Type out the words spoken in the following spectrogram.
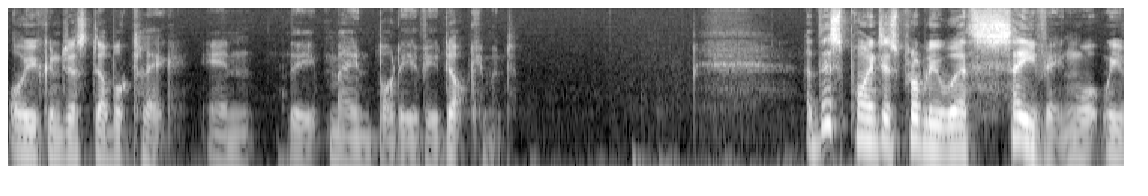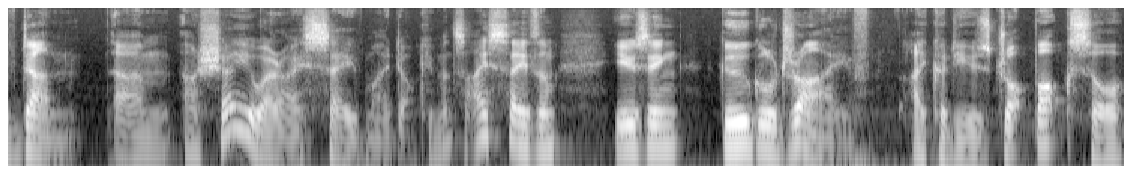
or you can just double click in the main body of your document. At this point, it's probably worth saving what we've done um, I'll show you where I save my documents. I save them using Google Drive. I could use Dropbox or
